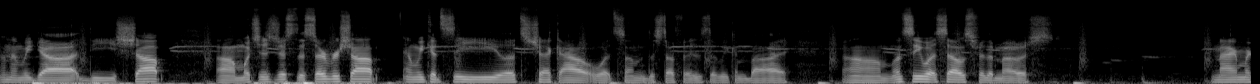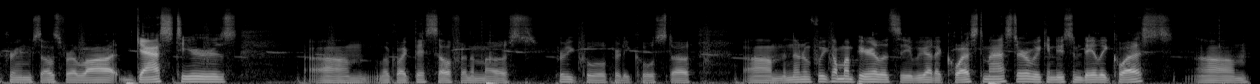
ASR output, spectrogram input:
And then we got the shop, um, which is just the server shop. And we could see, let's check out what some of the stuff is that we can buy. Um, let's see what sells for the most. Magma cream sells for a lot. Ghast tears um, look like they sell for the most. Pretty cool, pretty cool stuff. Um, and then if we come up here, let's see, we got a quest master. We can do some daily quests. Um,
